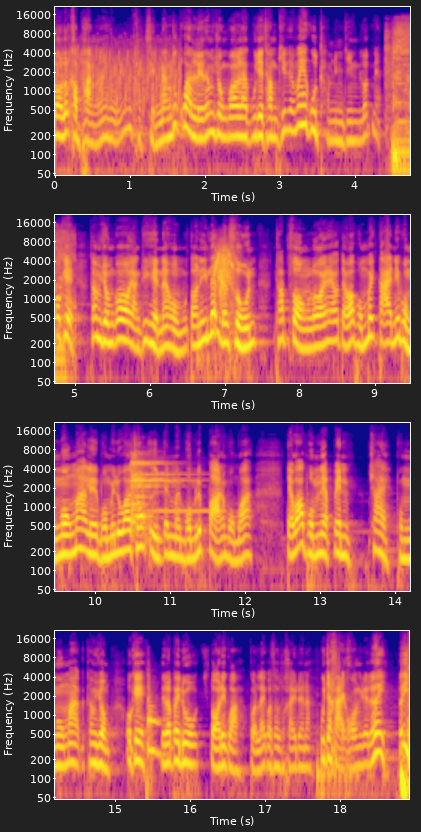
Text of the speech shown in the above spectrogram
รอรถขับพังนะท่านผู้ชมขับเสียงดังทุกวันเลยท่านผู้ชมเวลากูจะทำคลิปเนี่ยไม่ให้กูทำจริงๆรถเนี่ยโอเคท่านผู้ชมก็อย่างที่เห็นนะผมตอนนี้เลือดเหลือศูนย์ทับสองร้อยแล้วแต่ว่าผมไม่ตายนี่ผมงงมากเลย ผมไม่รู้ว่าช่องอื่นเป็นเหมือนผมหรือเปล่านะผมว่า แต่ว่าผมเนี่ยเป็นใช่ผมงงมากท่านผู้ชมโอเค เดี๋ยวเราไปดูต่อดีกว่า กดไลค์กด subscribe ด้วยนะกูจะขายของอีกเลยเฮ้ยเฮ้ย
